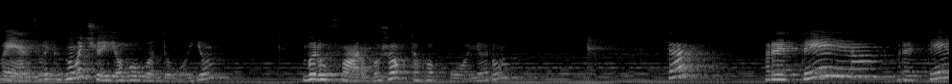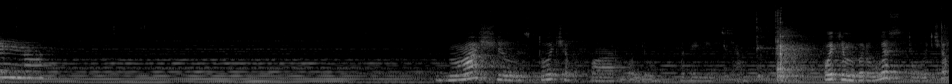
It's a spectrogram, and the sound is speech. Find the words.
пензлик, змочую його водою, беру фарбу жовтого кольору та ретельно, ретельно змащую листочок фарбою. Подивіться. Потім беру листочок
